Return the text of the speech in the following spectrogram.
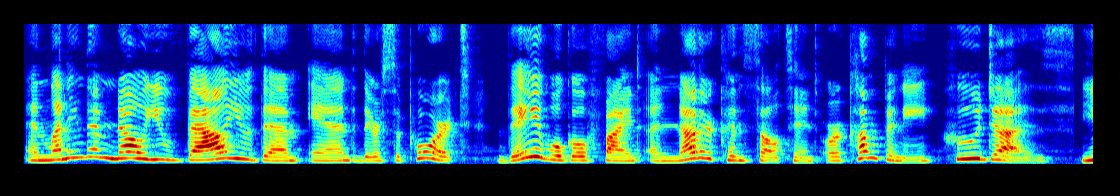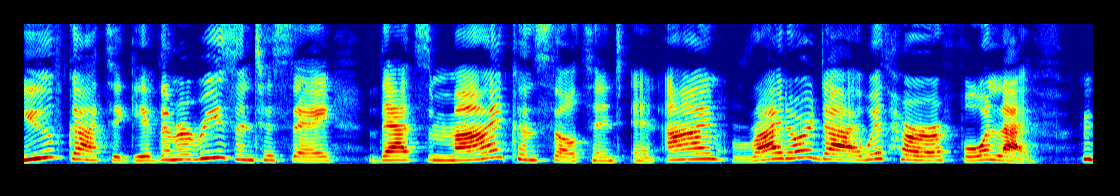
and letting them know you value them and their support, they will go find another consultant or company who does. You've got to give them a reason to say, That's my consultant, and I'm ride or die with her for life.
